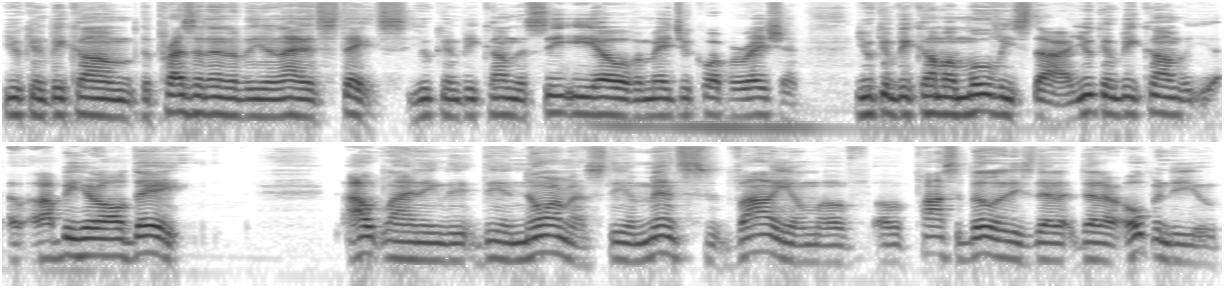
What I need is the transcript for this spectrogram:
You can become the president of the United States. You can become the CEO of a major corporation. You can become a movie star. You can become, I'll be here all day outlining the, the enormous, the immense volume of, of possibilities that, that are open to you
